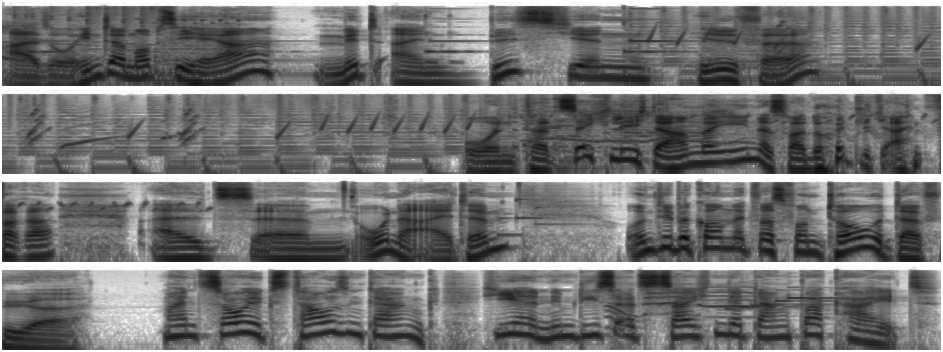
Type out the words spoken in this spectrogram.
Also, hinter Mopsy her, mit ein bisschen Hilfe. Und tatsächlich, da haben wir ihn. Das war deutlich einfacher als ähm, ohne Item. Und wir bekommen etwas von Toad dafür. Mein Zeugs, tausend Dank. Hier, nimm dies als Zeichen der Dankbarkeit.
